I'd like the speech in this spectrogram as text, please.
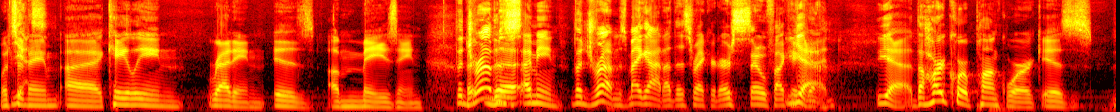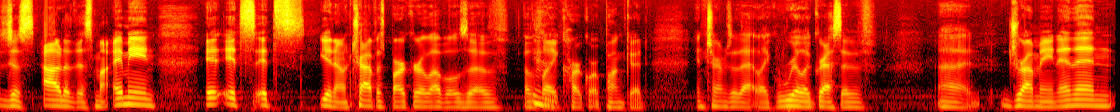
What's Yes. her name? Uh, Kaleen Redding is amazing. The Uh, drums. I mean, the drums, my God, on this record are so fucking yeah, good. yeah. The hardcore punk work is just out of this mind. I mean, it, it's it's you know Travis Barker levels of of Mm-hmm. like hardcore punk good in terms of that like real aggressive uh, drumming, and then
